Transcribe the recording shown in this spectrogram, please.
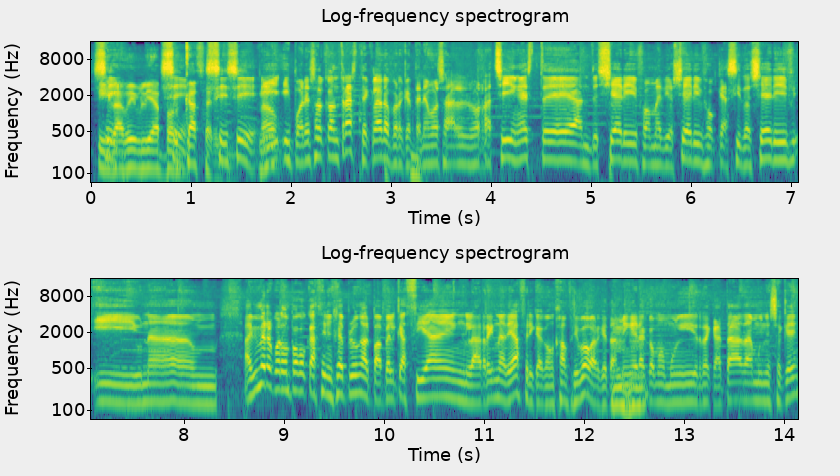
Sí, la Biblia por sí, Catherine. Sí, sí, ¿no? y, y por eso el contraste, claro, porque tenemos al borrachín este, and the sheriff o medio sheriff o que ha sido sheriff y una... mm, A mí me recuerda un poco Catherine Hepburn al papel que hacía en La Reina de África con Humphrey Bogart, que también era como muy recatada, muy no sé qué,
